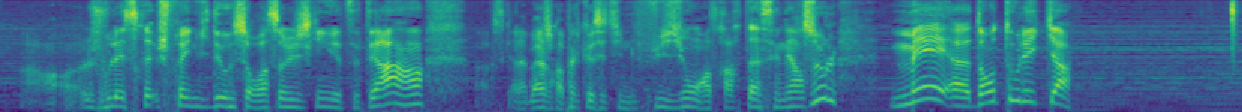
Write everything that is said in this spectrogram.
je vous laisserai, je ferai une vidéo sur Lich King, etc. hein, parce qu'à la base, je rappelle que c'est une fusion entre Arthas et Ner'zhul. Mais euh, dans tous les cas,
